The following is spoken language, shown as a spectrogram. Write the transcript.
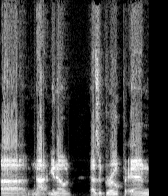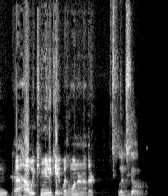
Uh, not you know as a group and uh, how we communicate with one another. Let's go.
